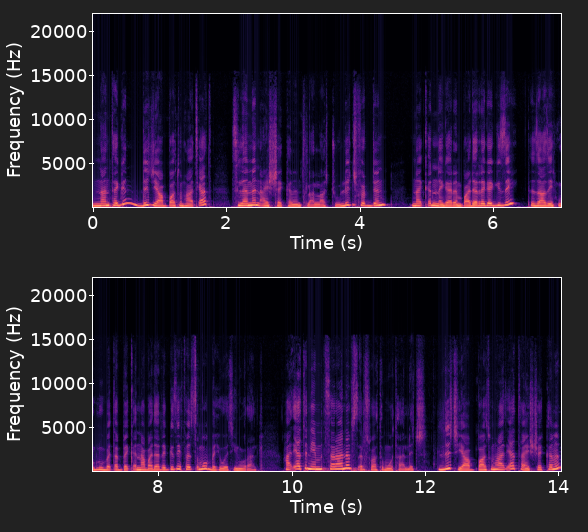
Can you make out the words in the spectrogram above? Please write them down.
እናንተ ግን ልጅ የአባቱን ኃጢአት ስለምን አይሸከምም ትላላችሁ? ልጅ ፍርድን እና ቅን ነገርን ባደረገ ጊዜ ትእዛዜን ሁሉ በጠበቀና ባደረገ ጊዜ ፈጽሞ በህይወት ይኖራል። ኃጢአትን የምትሰራ ነፍስ እርሷ ትሞታለች። ልጅ የአባቱን ኃጢአት አይሸከምም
